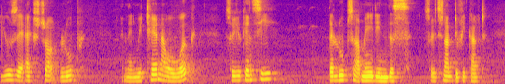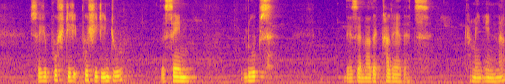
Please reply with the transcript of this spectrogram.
use the extra loop and then we turn our work. So you can see the loops are made in this. So it's not difficult. So you push it push it into the same loops there's another color that's coming in now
